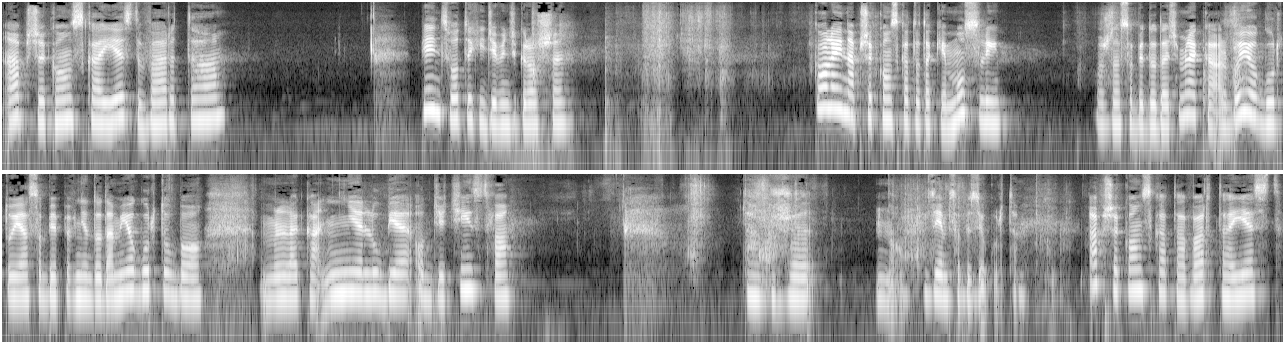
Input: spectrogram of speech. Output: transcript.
a przekąska jest warta 5 zł i 9 groszy. Kolejna przekąska to takie musli. Można sobie dodać mleka albo jogurtu. Ja sobie pewnie dodam jogurtu, bo mleka nie lubię od dzieciństwa. Także no, zjem sobie z jogurtem. A przekąska ta warta jest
